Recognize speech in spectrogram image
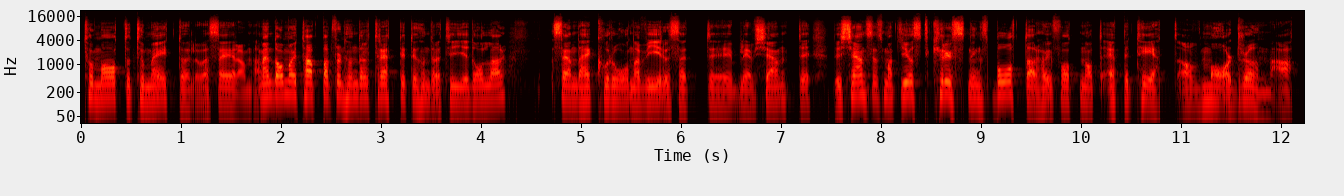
Tomato, tomato eller vad säger de? Ja. Men de har ju tappat från 130 till 110 dollar sen det här coronaviruset eh, blev känt. Det känns som att just kryssningsbåtar har ju fått något epitet av mardröm att Eh,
